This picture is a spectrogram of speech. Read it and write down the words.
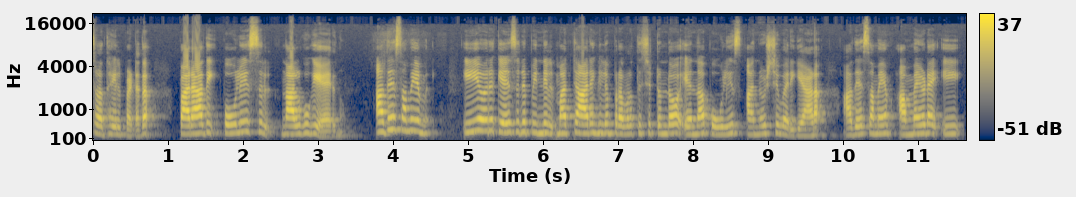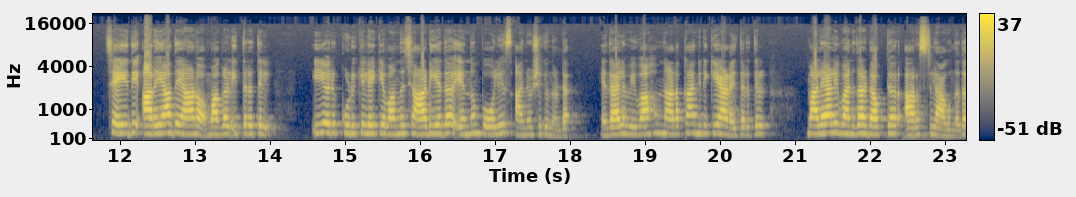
ശ്രദ്ധയിൽപ്പെട്ടത്. പരാതി പോലീസിൽ നൽകുകയായിരുന്നു. അതേസമയം ഈ ഒരു കേസിന് പിന്നിൽ മറ്റാരെങ്കിലും പ്രവർത്തിച്ചിട്ടുണ്ടോ എന്ന് പോലീസ് അന്വേഷിച്ചു വരികയാണ്. അതേസമയം അമ്മയുടെ ഈ ചെയ്തി അറിയാതെയാണോ മകൾ ഇത്തരത്തിൽ ഈ ഒരു കുടുക്കിലേക്ക് വന്ന് ചാടിയത് എന്നും പോലീസ് അന്വേഷിക്കുന്നുണ്ട്. എന്തായാലും വിവാഹം നടക്കാനിരിക്കെയാണ് ഇത്തരത്തിൽ മലയാളി വനിതാ ഡോക്ടർ അറസ്റ്റിലാകുന്നത്.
